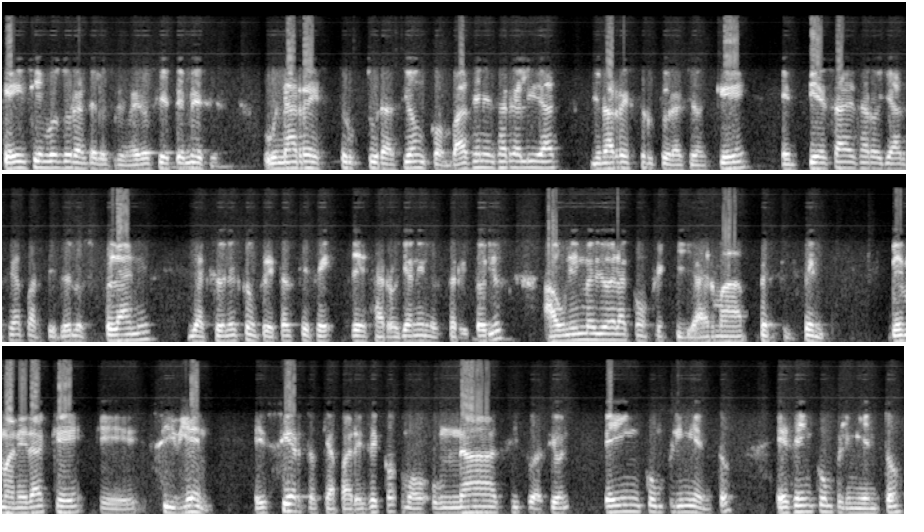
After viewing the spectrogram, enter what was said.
¿Qué hicimos durante los primeros siete meses? Una reestructuración con base en esa realidad y una reestructuración que empieza a desarrollarse a partir de los planes y acciones concretas que se desarrollan en los territorios, aún en medio de la conflictividad armada persistente. De manera que, si bien es cierto que aparece como una situación de incumplimiento, ese incumplimiento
